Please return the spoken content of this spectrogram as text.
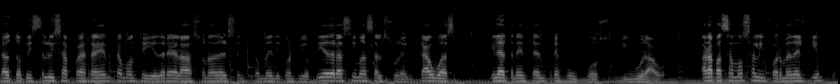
la autopista Luisa Ferré entre Montelledre y la zona del Centro Médico en Río Piedras y más al sur en Caguas y la 30 entre Juncos y Gurabo. Ahora pasamos al informe del tiempo.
